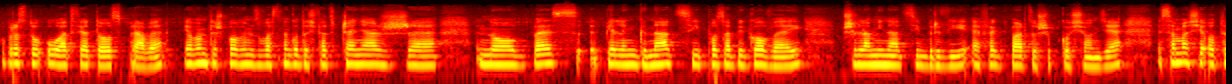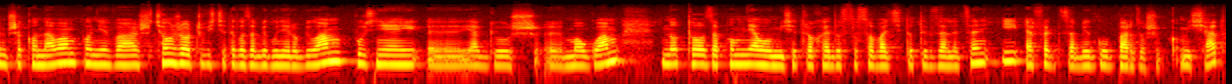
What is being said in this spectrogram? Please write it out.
Po prostu ułatwia to sprawę. Ja Wam też powiem z własnego doświadczenia, że no bez pielęgnacji pozabiegowej przy laminacji brwi efekt bardzo szybko siądzie. Sama się o tym przekonałam, ponieważ ciąży oczywiście tego zabiegu nie robiłam. Później, y, jak już y, mogłam, no to zapomniało mi się trochę dostosować do tych zaleceń i efekt zabiegu bardzo szybko mi siadł.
